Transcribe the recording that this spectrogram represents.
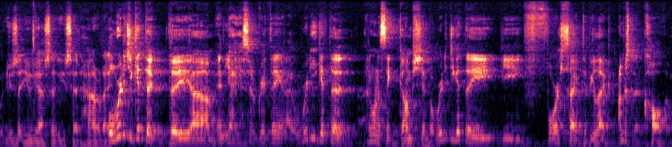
What you say? You asked you said, how did I? Well, where did you get the the um, and yeah, you said a great thing. Uh, Where do you get the I don't want to say gumption, but where did you get the the foresight to be like, I'm just going to call them?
